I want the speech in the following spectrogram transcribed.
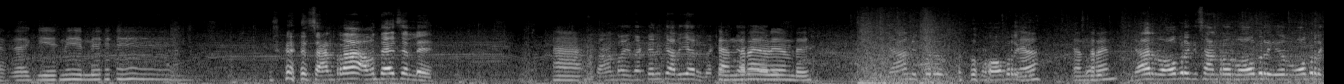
അഴകിനിലേ. സാൻഡ്ര അവൻ തേച്ചല്ലേ? സാൻഡ്ര ഇതൊക്കെ എനിക്ക് അറിയാം ഇതൊക്കെ എനിക്ക് ചന്ദ്രൻ. എവിടെയുണ്ട്? ഞാനിപ്പോ ഒരു റോബറി ചന്ദ്രൻ? ഞാൻ റോബറിക്ക് സാൻഡ്ര റോബറി റോബറി.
